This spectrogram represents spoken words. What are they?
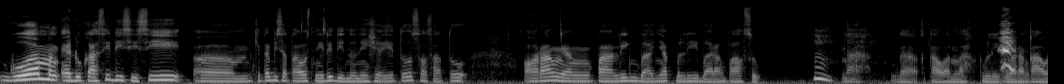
gua mengedukasi di sisi em, kita bisa tahu sendiri di Indonesia itu salah satu orang yang paling banyak beli barang palsu. Hmm. Nah, udah ketahuan lah beli barang KW.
